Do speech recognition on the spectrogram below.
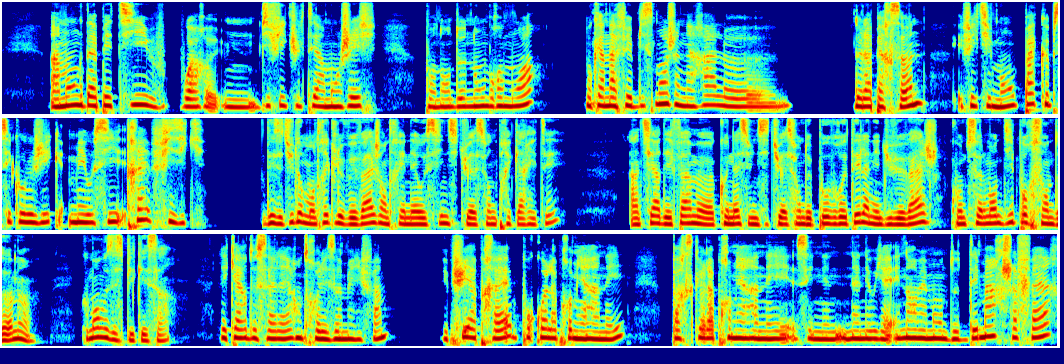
Un manque d'appétit, voire une difficulté à manger pendant de nombreux mois. Donc un affaiblissement général de la personne. Effectivement, pas que psychologique, mais aussi très physique. Des études ont montré que le veuvage entraînait aussi une situation de précarité. Un tiers des femmes euh, connaissent une situation de pauvreté l'année du veuvage, contre seulement 10% d'hommes. Comment vous expliquez ça? L'écart de salaire entre les hommes et les femmes. Et puis après, pourquoi la première année? Parce que la première année, c'est une année où il y a énormément de démarches à faire.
